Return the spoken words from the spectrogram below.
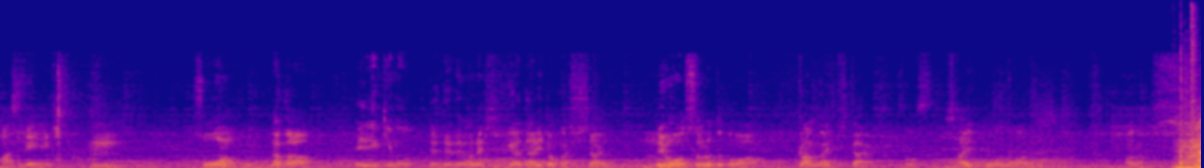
マジでエレキうん。そうなんですよ。だからエレキ持っててでもね弾き語りとかしたい、ん。でもソロとかはガンガン弾きたい。そうっすね。最高のあれです。あの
